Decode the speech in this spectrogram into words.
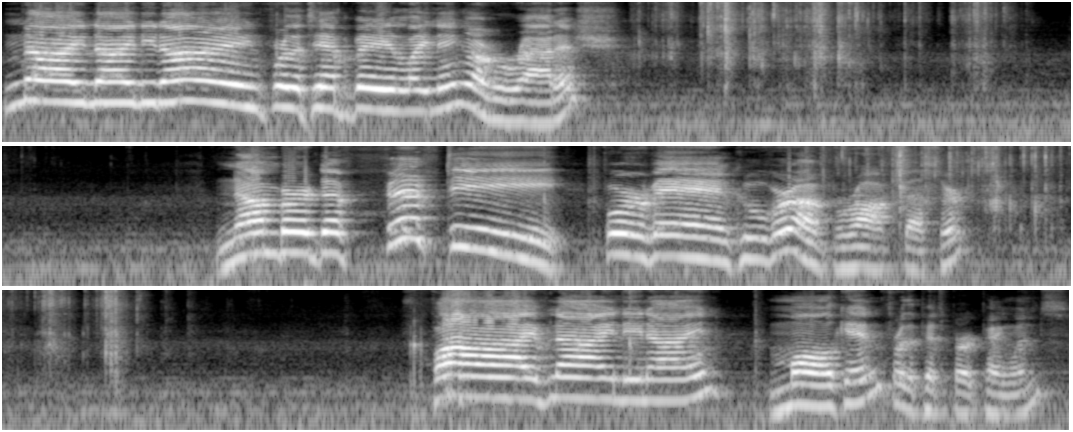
Nine ninety nine for the Tampa Bay Lightning of Raddysh. Number to 50 for Vancouver of Brock Boeser. 5.99 Malkin for the Pittsburgh Penguins.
